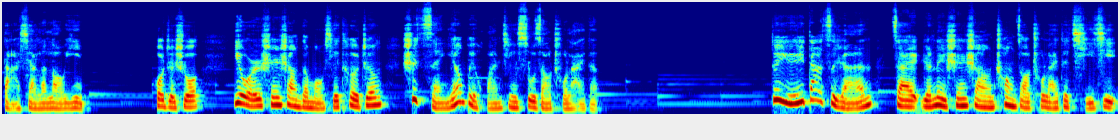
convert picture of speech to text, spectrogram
打下了烙印，或者说幼儿身上的某些特征是怎样被环境塑造出来的。对于大自然在人类身上创造出来的奇迹，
